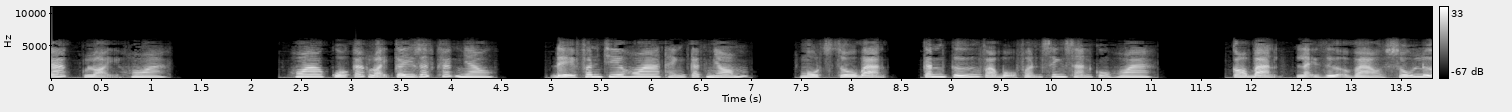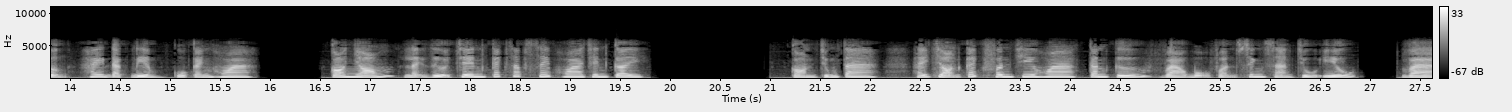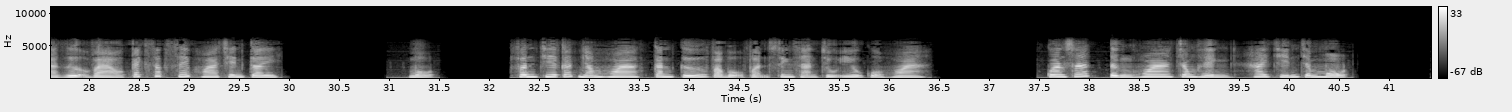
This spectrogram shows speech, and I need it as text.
các loại hoa. Hoa của các loại cây rất khác nhau. Để phân chia hoa thành các nhóm, một số bạn căn cứ vào bộ phận sinh sản của hoa. Có bạn lại dựa vào số lượng hay đặc điểm của cánh hoa. Có nhóm lại dựa trên cách sắp xếp hoa trên cây. Còn chúng ta hãy chọn cách phân chia hoa căn cứ vào bộ phận sinh sản chủ yếu và dựa vào cách sắp xếp hoa trên cây. 1. Phân chia các nhóm hoa căn cứ vào bộ phận sinh sản chủ yếu của hoa. Quan sát từng hoa trong hình 29.1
